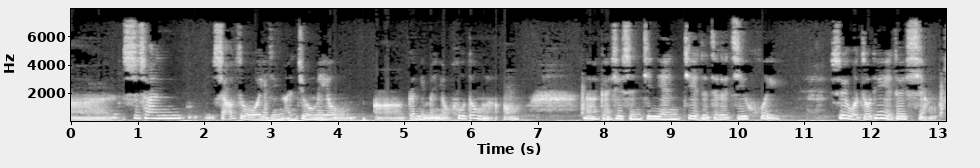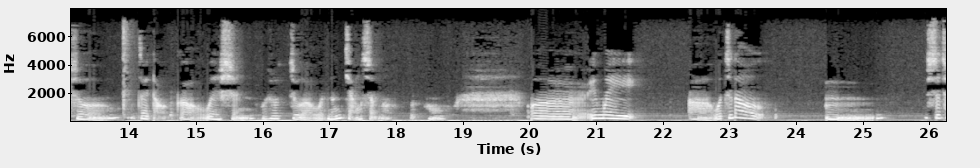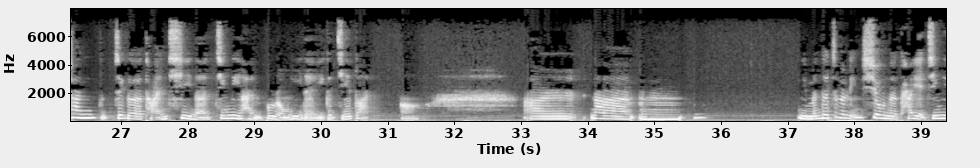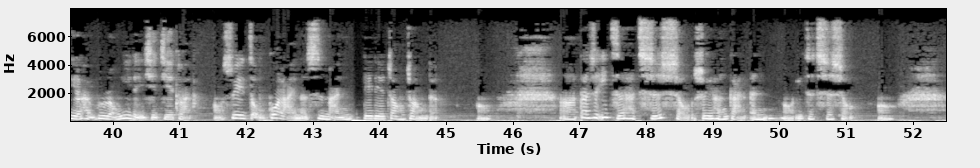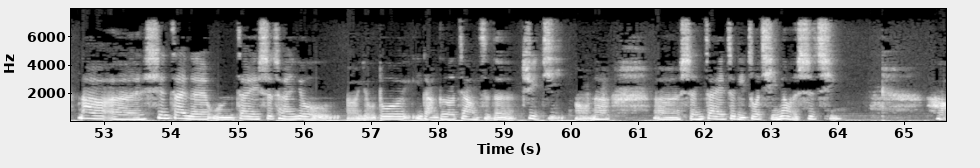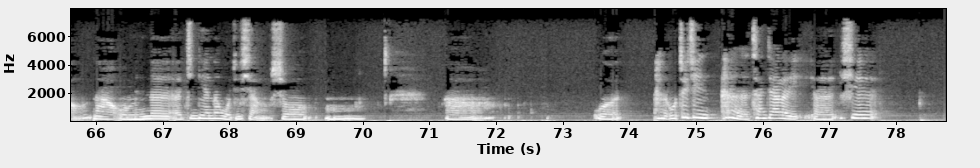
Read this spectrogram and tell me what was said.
啊，四川小组我已经很久没有啊跟你们有互动了哦。那感谢神今年借着这个机会，所以我昨天也在想说，在祷告问神，我说主啊，我能讲什么？哦，呃，因为啊，我知道，嗯。四川这个团契呢，经历很不容易的一个阶段啊，而那嗯，你们的这个领袖呢，他也经历了很不容易的一些阶段啊，所以走过来呢是蛮跌跌撞撞的啊。啊，但是一直持守，所以很感恩啊，一直持守啊。那呃，现在呢，我们在四川又呃有多一两个这样子的聚集哦。那呃，神在这里做奇妙的事情。好，那我们呢，呃，今天呢，我就想说，嗯啊、我我最近参加了呃一些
